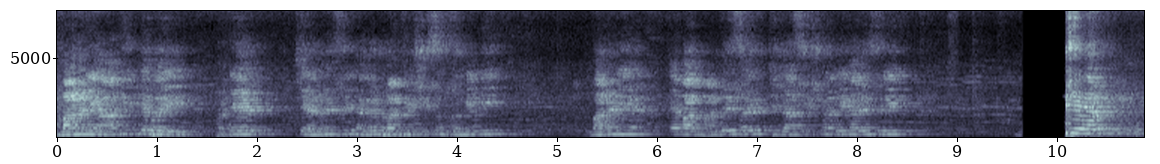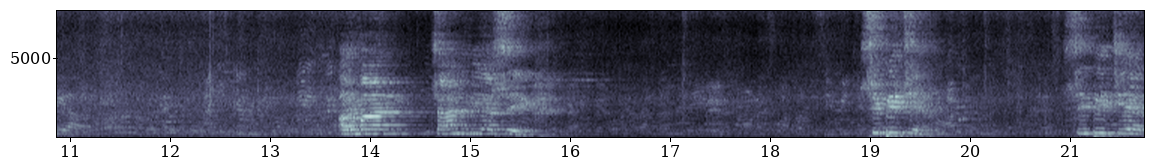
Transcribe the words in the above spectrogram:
માનનીય આદિત્યભાઈ પટેલ ચેરમેન શ્રી નગર પ્રાથમિક શિક્ષણ સમિતિ માનનીય એમ આર પાંડે સાહેબ જિલ્લા શિક્ષણાધિકારી Shri Arman Chandmiya Sheikh CP chair CP chair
